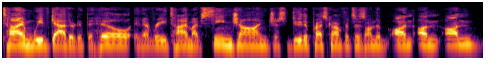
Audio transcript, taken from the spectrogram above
time we've gathered at the Hill and every time I've seen John just do the press conferences on the on on on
